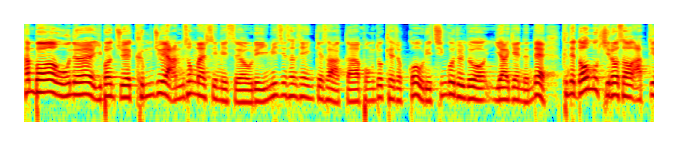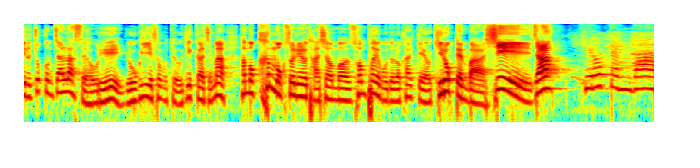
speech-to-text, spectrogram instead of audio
한번 오늘 이번 주에 금주의 암송 말씀이 있어요. 우리 이미진 선생님께서 아까 봉독해줬고 우리 친구들도 이야기했는데 근데 너무 길어서 앞뒤를 조금 잘랐어요. 우리 여기에서부터 여기까지만 한번 큰 목소리로 다시 한번 선포해 보도록 할게요. 기록된 바 시작. 기록된 바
